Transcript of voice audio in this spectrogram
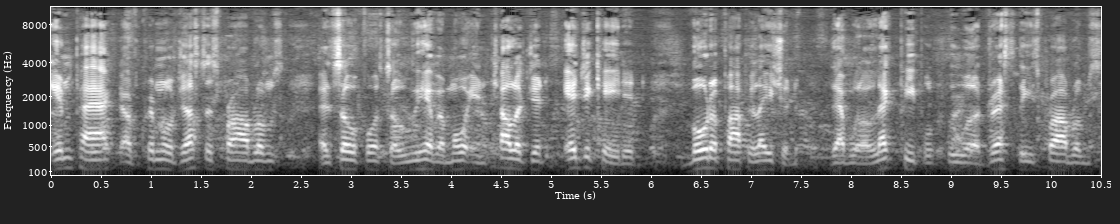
impact of criminal justice problems, and so forth. So we have a more intelligent, educated voter population that will elect people who will address these problems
